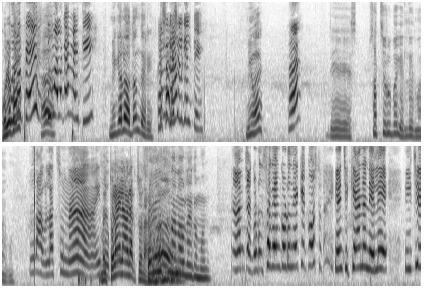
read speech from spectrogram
आहे तुम्हाला काय माहिती? मी गेलो होतो ना घरी. कशाला? गेलते? मी हा? ते सातशे रुपये घेतले होते माझ्याकडून. लावला चुना. इथं तुलाही लावा लागतो ना सगळ्याला चुना लावलाय का मग? आमच्याकडून सगळ्यांकडून एक एक वस्तू. यांची कॅन नेले हिचे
